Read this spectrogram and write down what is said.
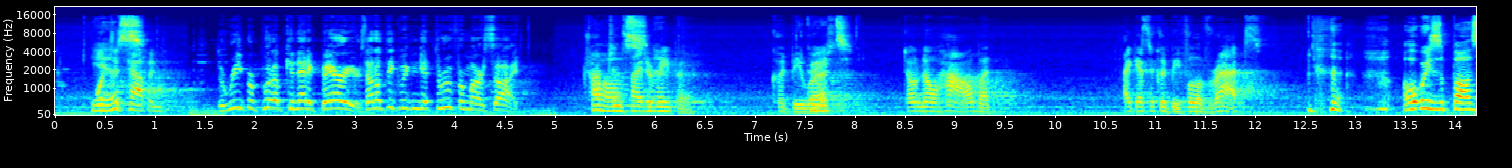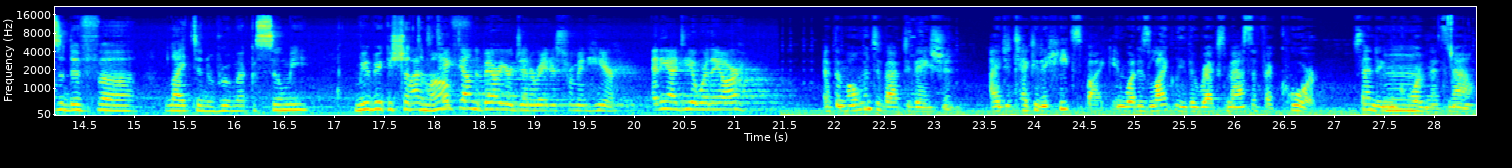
yes. What just happened? The Reaper put up kinetic barriers. I don't think we can get through from our side. Trapped Oh, inside snap. a Reaper. Could be Great. worse. Don't know how, but I guess it could be full of rats. Always a positive uh, light in the room, Akasumi. Maybe we can shut them Let's off? take down the barrier generators from in here. Any idea where they are? At the moment of activation, I detected a heat spike in what is likely the wreck's Mass Effect core, sending the coordinates now.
